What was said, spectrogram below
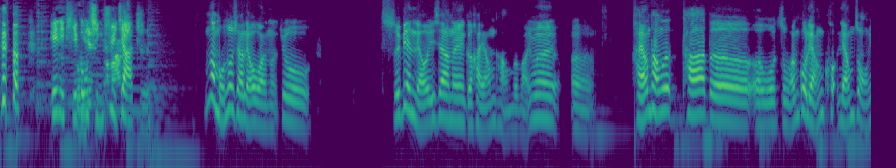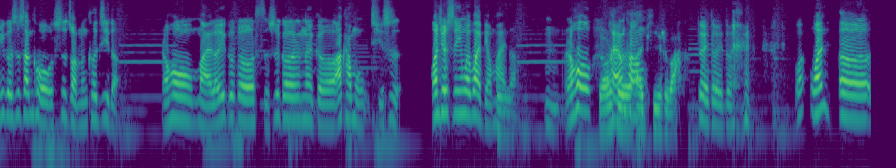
给你提供情绪价值。那猛兽侠聊完了，就随便聊一下那个海洋堂的吧，因为呃，海洋堂的它的呃，我只玩过两款两种，一个是山口是转轮科技的，然后买了一个死侍跟那个阿卡姆骑士，完全是因为外表买的，嗯，然后海洋堂 IP 是吧？对 对对，玩玩呃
